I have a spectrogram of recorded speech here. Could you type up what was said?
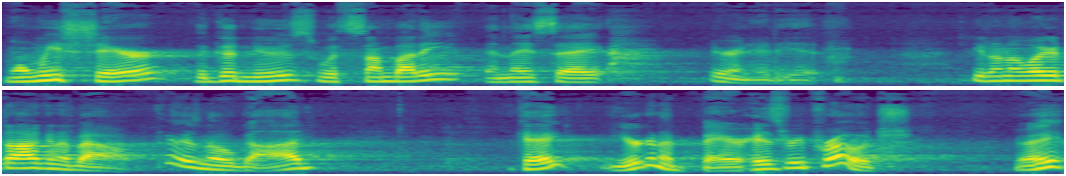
When we share the good news with somebody and they say, You're an idiot. You don't know what you're talking about. There is no God. Okay? You're going to bear his reproach, right?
